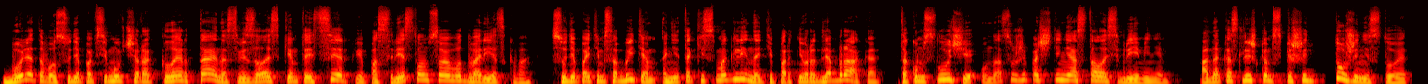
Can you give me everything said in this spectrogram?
Более того, судя по всему, вчера Клэр тайно связалась с кем-то из церкви посредством своего дворецкого. Судя по этим событиям, они так и смогли найти партнера для брака. В таком случае у нас уже почти не осталось времени. Однако слишком спешить тоже не стоит.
